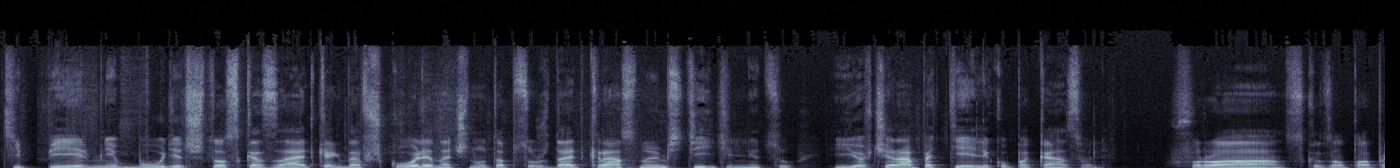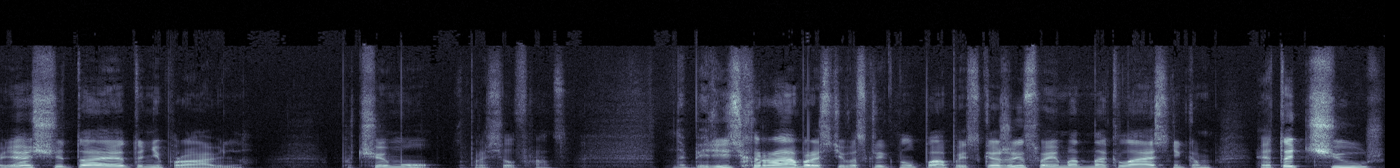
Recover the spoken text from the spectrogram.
«Теперь мне будет что сказать, когда в школе начнут обсуждать красную мстительницу. Ее вчера по телеку показывали». «Франц», — сказал папа, — «я считаю это неправильно». «Почему?» — спросил Франц. «Наберись храбрости!» — воскликнул папа. «И скажи своим одноклассникам, это чушь,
